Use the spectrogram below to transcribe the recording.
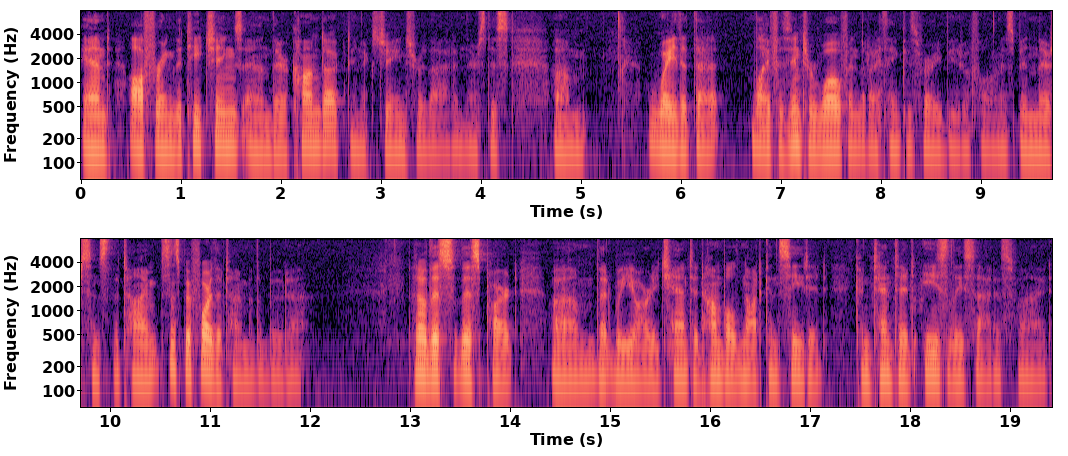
and offering the teachings and their conduct in exchange for that. And there's this um, way that that life is interwoven that I think is very beautiful and has been there since the time, since before the time of the Buddha. So this this part um, that we already chanted: humbled, not conceited, contented, easily satisfied,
